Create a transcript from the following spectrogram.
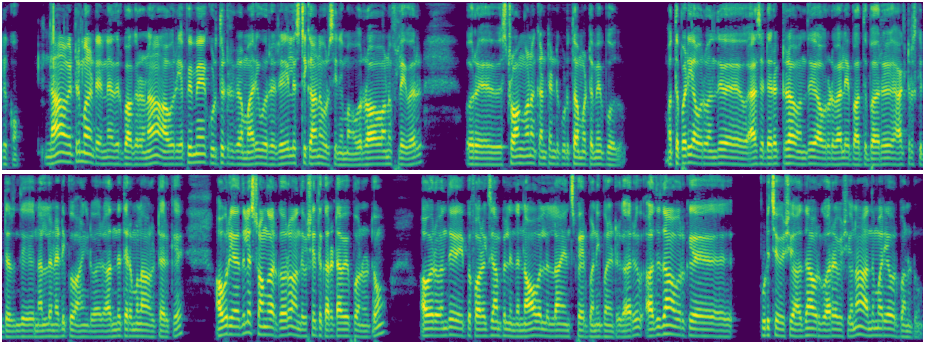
இருக்கும். நான் வெற்றிமாறன் என்ன எதிர்பார்க்குறேன்னா அவர் எப்பயுமே கொடுத்துட்டு இருக்கிற மாதிரி ஒரு ரியலிஸ்டிக்கான ஒரு சினிமா ஒரு ராவான ஃப்ளேவர் ஒரு ஸ்ட்ராங்கான கண்டென்ட் கொடுத்தா மட்டுமே போதும். மற்றபடி அவர் வந்து ஆஸ் எ டைரக்டராக வந்து அவரோட வேலையை பார்த்துப்பார். ஆக்டர்ஸ் கிட்ட இருந்து நல்ல நடிப்பு வாங்கிடுவார். அந்த திறமெல்லாம் அவர்கிட்ட இருக்குது அவர் எதில் ஸ்ட்ராங்காக இருக்காரோ அந்த விஷயத்தை கரெக்டாகவே பண்ணட்டும். அவர் வந்து இப்போ ஃபார் எக்ஸாம்பிள் இந்த நாவல் எல்லாம் இன்ஸ்பயர் பண்ணி பண்ணிட்டுருக்காரு. அதுதான் அவருக்கு பிடிச்ச விஷயம். அதுதான் அவருக்கு வர விஷயம்னா அந்த மாதிரி அவர் பண்ணட்டும்.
